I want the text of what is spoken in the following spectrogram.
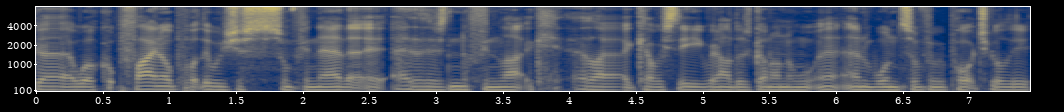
a uh, World Cup final, but there was just something there that uh, there's nothing like. Like obviously, Ronaldo's gone on and, and won something with Portugal. The-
